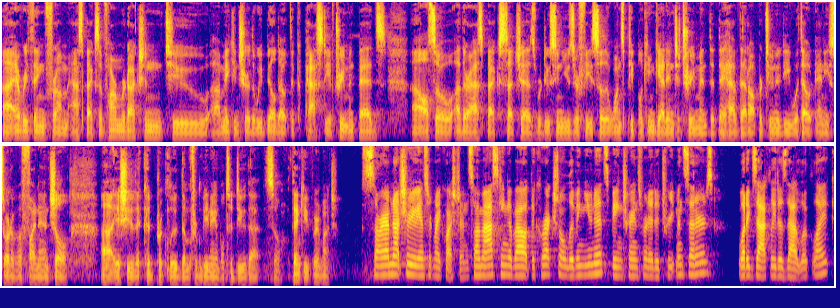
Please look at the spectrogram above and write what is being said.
uh, everything from aspects of harm reduction to uh, making sure that we build out the capacity of treatment beds, uh, also other aspects such as reducing user fees so that once people can get into treatment that they have that opportunity without any sort of a financial uh, issue that could preclude them from being able to do that. So thank you very much. Sorry, I'm not sure you answered my question. So I'm asking about the correctional living units being transferred into treatment centers. What exactly does that look like?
